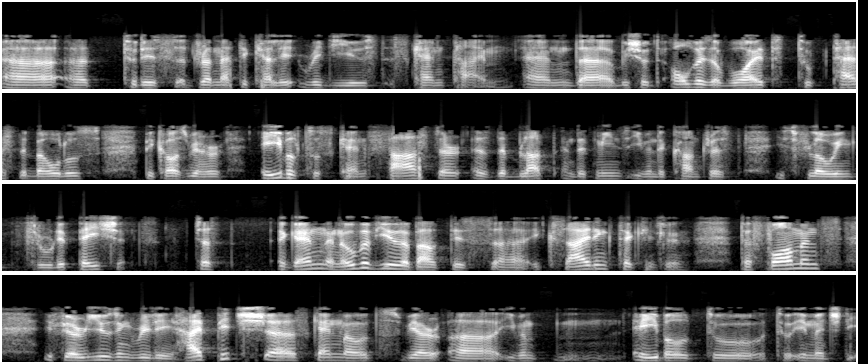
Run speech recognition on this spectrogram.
uh, uh, to this dramatically reduced scan time. And uh, we should always avoid to pass the bolus because we are able to scan faster as the blood, and that means even the contrast is flowing through the patient. Just again, an overview about this uh, exciting technical performance. If you're using really high pitch uh, scan modes, we are uh, even able to, to image the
